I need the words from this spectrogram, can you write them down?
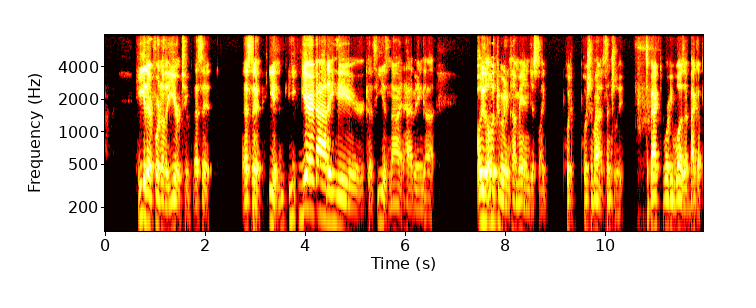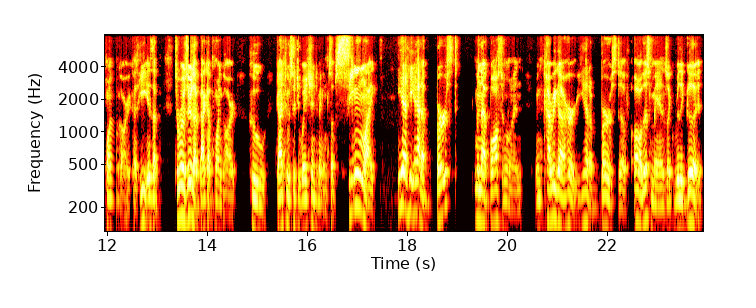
he there for another year or two. That's it. That's it. He, he get out of here because he is not having. Uh, all these other people are gonna come in and just like push push him out essentially to back to where he was a backup point guard because he is a Rozier is a backup point guard who got into a situation to make himself seem like he had he had a burst when that Boston run when Kyrie got hurt. He had a burst of oh this man's like really good,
